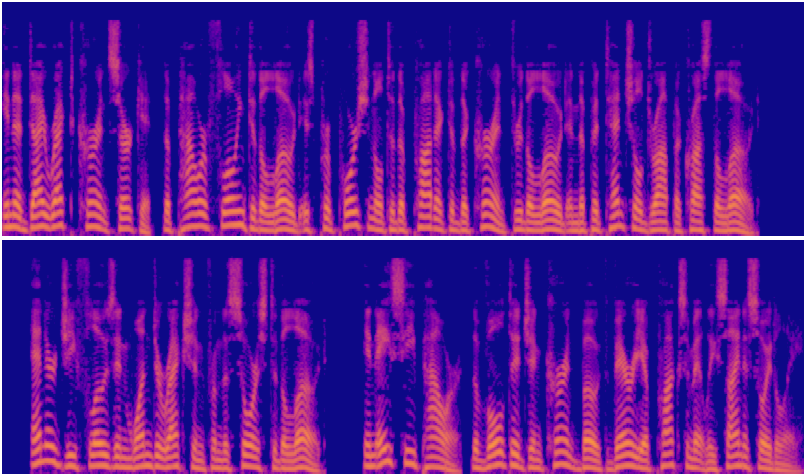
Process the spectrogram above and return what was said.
In a direct current circuit, the power flowing to the load is proportional to the product of the current through the load and the potential drop across the load. Energy flows in one direction from the source to the load. In AC power, the voltage and current both vary approximately sinusoidally.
